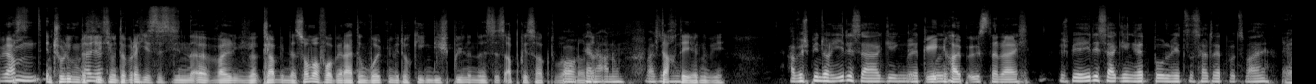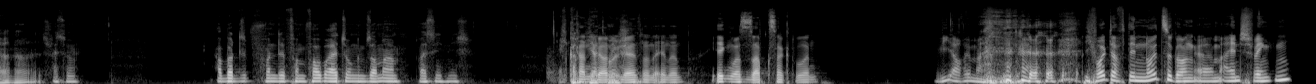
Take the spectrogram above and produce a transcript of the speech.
Wir haben, ist, Entschuldigung, dass ja, ich dich unterbreche, ist es in, äh, weil ich glaube, in der Sommervorbereitung wollten wir doch gegen die spielen und dann ist es abgesagt worden. Oh, keine oder? Ahnung. ich dachte nicht. irgendwie. Aber wir spielen doch jedes Jahr gegen Red Gegen Bull. halb Österreich. Wir spielen jedes Jahr gegen Red Bull, jetzt ist halt Red Bull 2. Ja, na, ist Also. Aber von der vom Vorbereitung im Sommer, weiß ich nicht. Ich kann kann mich mich gar nicht mehr dran erinnern. Irgendwas ist abgesagt worden. Wie auch immer. ich wollte auf den Neuzugang ähm, einschwenken.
